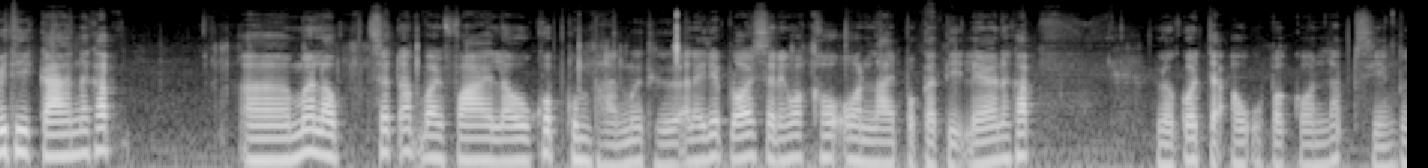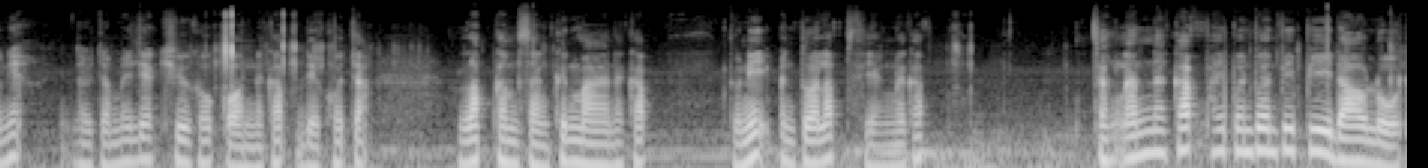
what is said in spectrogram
วิธีการนะครับเเมื่อเราเซตอัพ Wi-Fi เราควบคุมผ่านมือถืออะไรเรียบร้อยแสดงว่าเขาออนไลน์ปกติแล้วนะครับ เราก็จะเอาอุปกรณ์รับเสียงตัวเนี้ยเราจะไม่เรียกชื่อเขาก่อนนะครับ เดี๋ยวเขาจะรับคำสั่งขึ้นมานะครับ ตัวนี้เป็นตัวรับเสียงนะครับ จากนั้นนะครับให้เพื่อนๆพี่ๆดาวน์โหลด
